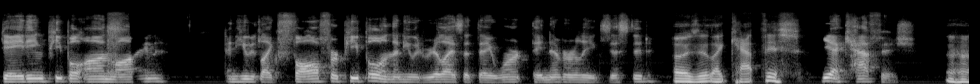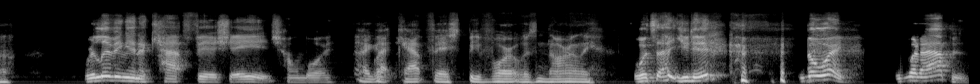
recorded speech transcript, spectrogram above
dating people online, and he would like fall for people, and then he would realize that they weren't. They never really existed. Oh, is it like catfish? Yeah, catfish. Uh huh. We're living in a catfish age, homeboy. I got catfished before it was gnarly. What's that? You did? no way. What happened?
